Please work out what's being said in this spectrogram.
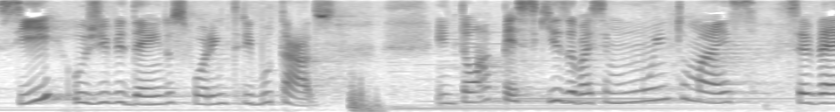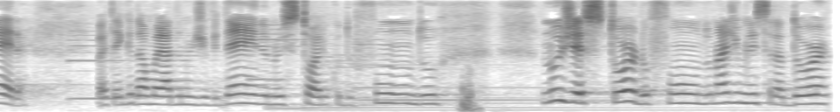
se os dividendos forem tributados. Então a pesquisa vai ser muito mais severa. Vai ter que dar uma olhada no dividendo, no histórico do fundo, no gestor do fundo, no administrador,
